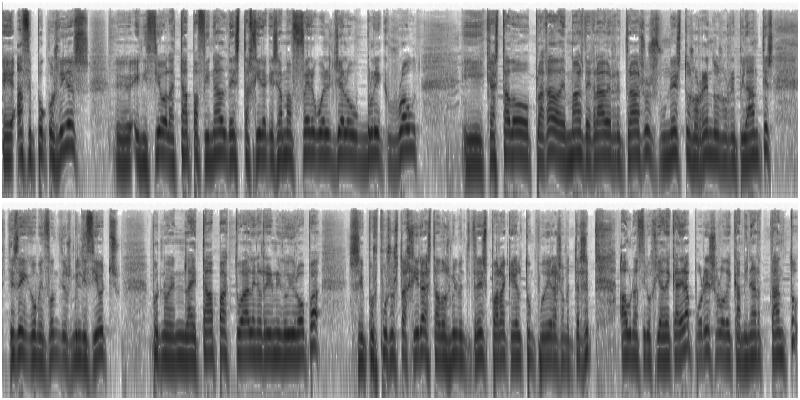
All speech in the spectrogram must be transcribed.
eh, hace pocos días eh, inició la etapa final de esta gira que se llama Farewell Yellow Brick Road y que ha estado plagada además de graves retrasos, funestos, horrendos, horripilantes, desde que comenzó en 2018. Bueno, en la etapa actual en el Reino Unido y Europa se pospuso esta gira hasta 2023 para que Elton pudiera someterse a una cirugía de cadera. Por eso lo de caminar tanto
